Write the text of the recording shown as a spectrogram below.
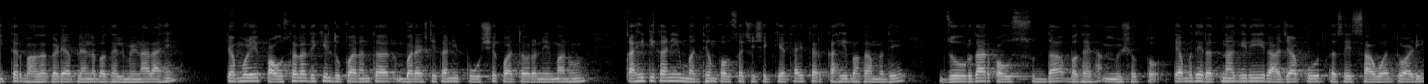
इतर भागाकडे आपल्याला बघायला मिळणार आहे. त्यामुळे पावसाला देखील दुपारनंतर बऱ्याच ठिकाणी पोषक वातावरण निर्माण होऊन काही ठिकाणी मध्यम पावसाची शक्यता आहे तर काही भागामध्ये जोरदार पाऊससुद्धा बघायला मिळू शकतो. त्यामध्ये रत्नागिरी राजापूर तसेच सावंतवाडी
